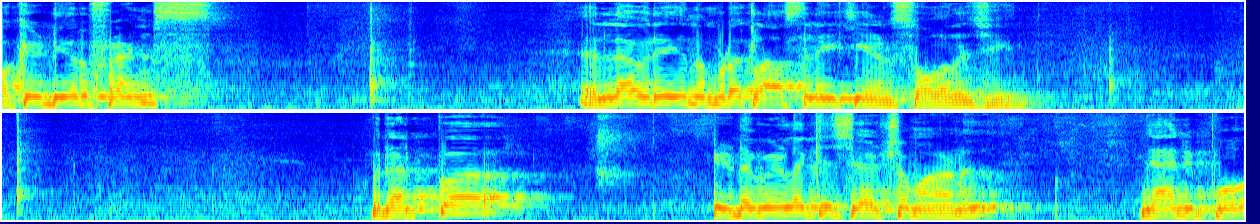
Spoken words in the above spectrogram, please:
ഓക്കെ ഡിയർ ഫ്രണ്ട്സ് എല്ലാവരെയും നമ്മുടെ ക്ലാസ്സിലേക്ക് ഞാൻ സ്വാഗതം ചെയ്യുന്നു. ഒരല്പ ഇടവേളയ്ക്ക് ശേഷമാണ് ഞാനിപ്പോൾ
